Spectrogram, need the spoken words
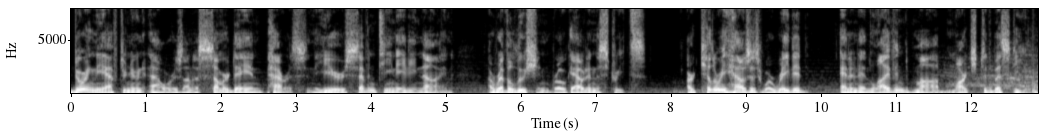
During the afternoon hours on a summer day in Paris in the year 1789, a revolution broke out in the streets. Artillery houses were raided, and an enlivened mob marched to the Bastille.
